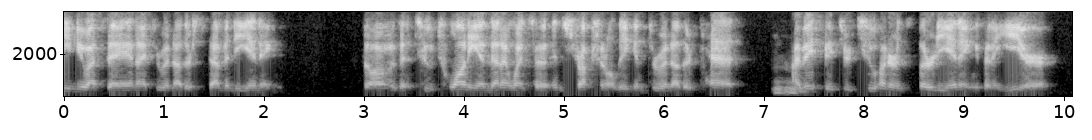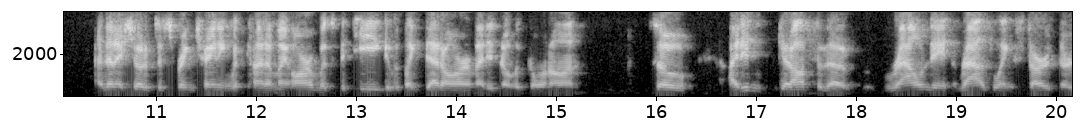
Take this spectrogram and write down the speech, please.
Team USA, and I threw another 70 innings. So I was at 220, and then I went to instructional league and threw another 10. Mm-hmm. I basically threw 230 innings in a year. And then I showed up to spring training with kind of my arm was fatigued. It was like dead arm. I didn't know what was going on. So I didn't get off to the rounding, razzling start or,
